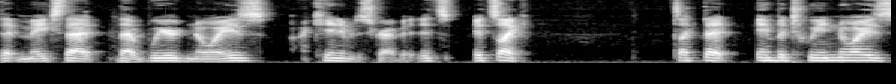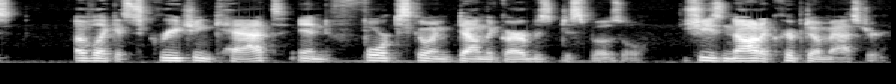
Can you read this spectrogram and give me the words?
that makes that that weird noise. I can't even describe it. It's it's like it's like that in between noise of like a screeching cat and forks going down the garbage disposal. She's not a crypto master.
